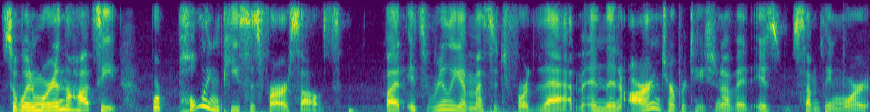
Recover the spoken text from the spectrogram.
So when we're in the hot seat, we're pulling pieces for ourselves, but it's really a message for them. And then our interpretation of it is something more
